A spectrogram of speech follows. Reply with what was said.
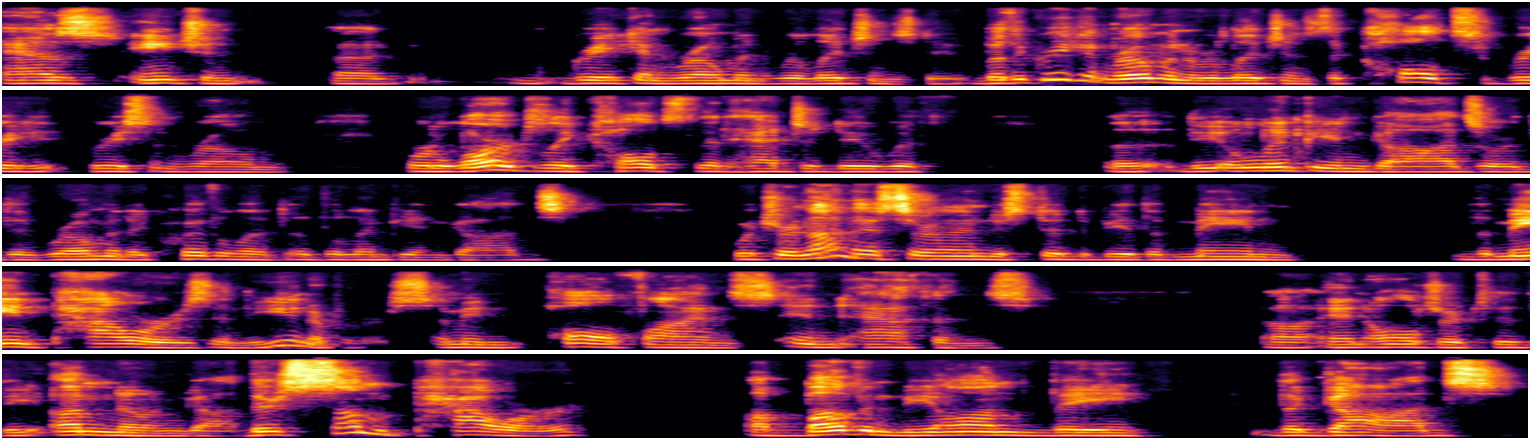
as ancient uh, Greek and Roman religions do. But the Greek and Roman religions, the cults of Greece and Rome, were largely cults that had to do with the, Olympian gods or the Roman equivalent of the Olympian gods, which are not necessarily understood to be the main the main powers in the universe. I mean, Paul finds in Athens uh, an altar to the unknown God. There's some power above and beyond the, the gods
